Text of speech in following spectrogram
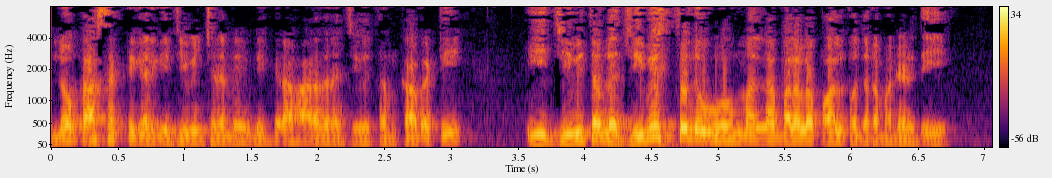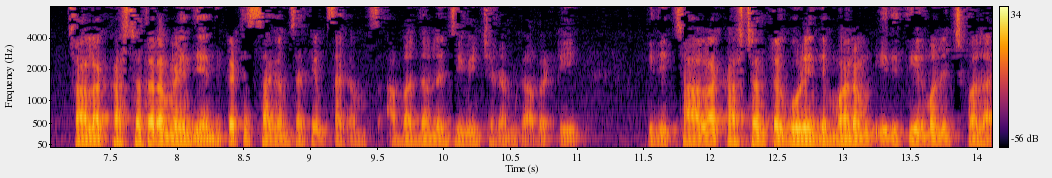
లోకాసక్తి కలిగి జీవించడమే విగ్రహారాధన జీవితం. కాబట్టి ఈ జీవితంలో జీవిస్తూ నువ్వు మళ్ళా బలలో పాల్పొందడం అనేది చాలా కష్టతరమైంది. ఎందుకంటే సగం సత్యం సగం అబద్ధంలో జీవించడం కాబట్టి ఇది చాలా కష్టంతో కూడింది. మనం ఇది తీర్మానించుకోవాలా?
